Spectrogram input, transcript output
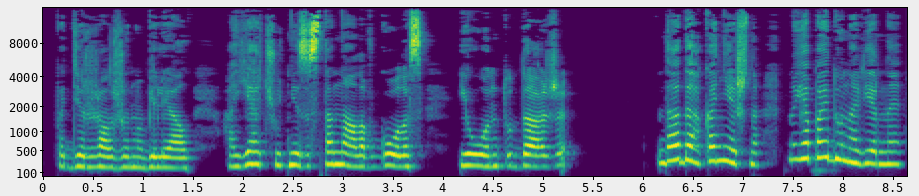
— поддержал жену Белиал, а я чуть не застонала в голос, и он туда же. «Да-да, конечно, но я пойду, наверное,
